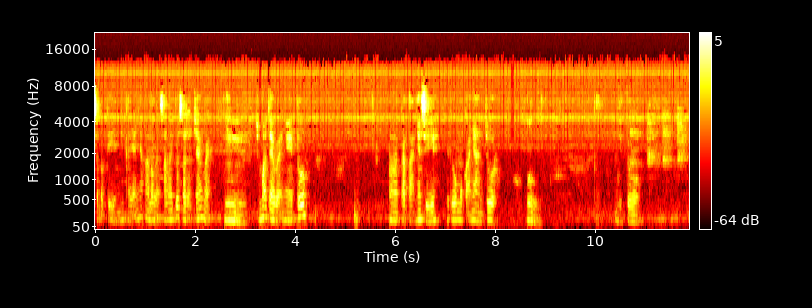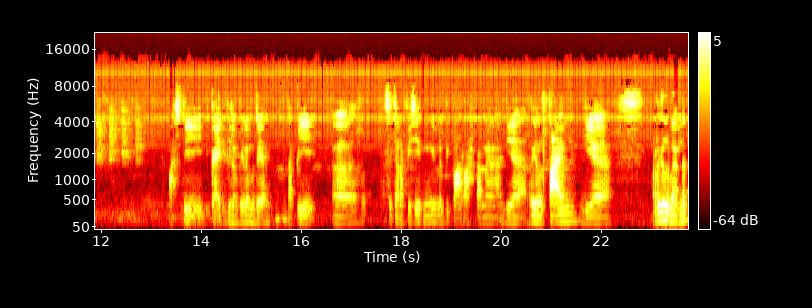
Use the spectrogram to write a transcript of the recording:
seperti ini. Kayaknya kalau nggak salah itu sosok cewek. Hmm. cuma ceweknya itu eh, katanya sih itu mukanya hancur. Wow. Gitu. Pasti kayak di film-film itu ya. Tapi eh, secara fisik mungkin lebih parah karena dia real time dia real banget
